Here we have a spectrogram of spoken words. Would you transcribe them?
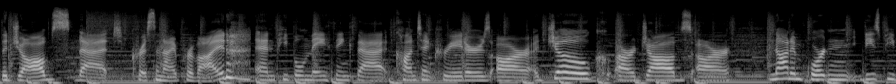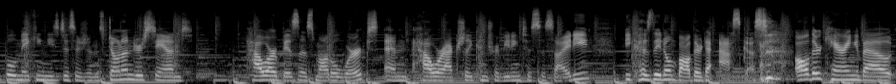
the jobs that Chris and I provide. And people may think that content creators are a joke, our jobs are not important. These people making these decisions don't understand how our business model works and how we're actually contributing to society because they don't bother to ask us. All they're caring about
